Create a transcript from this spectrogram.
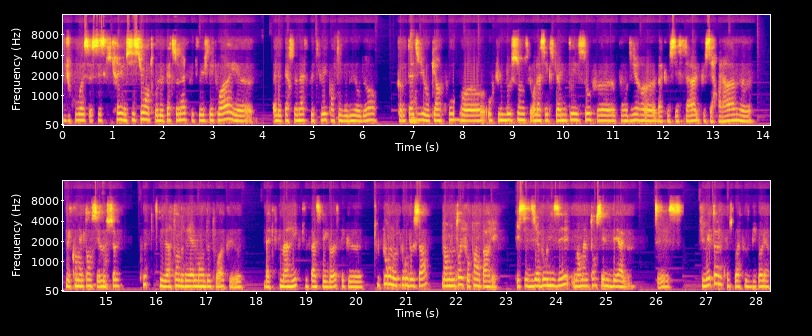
Du coup, ouais, c'est ce qui crée une scission entre le personnage que tu es chez toi et euh, le personnage que tu es quand tu évolues au dehors. Comme tu as Mm. dit, aucun cours, euh, aucune leçon sur la sexualité, sauf euh, pour dire bah, que c'est sale, que c'est haram, euh, mais qu'en même temps, c'est le seul truc qu'ils attendent réellement de toi, que, bah, que tu te maries, que tu fasses des gosses et que tout tourne autour de ça, mais en même temps, il faut pas en parler. Et c'est diabolisé, mais en même temps, c'est l'idéal. Tu m'étonnes qu'on soit tous bipolaires.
